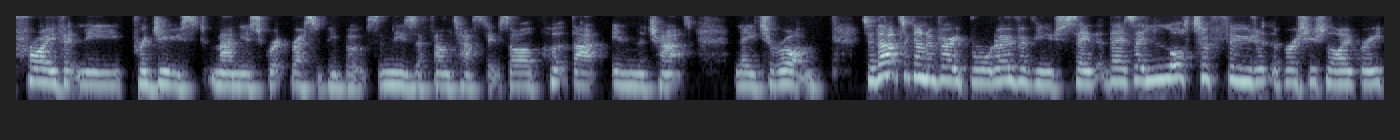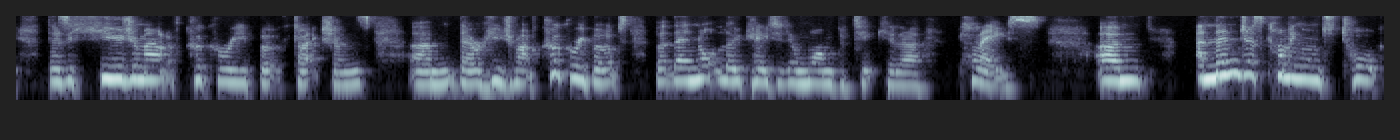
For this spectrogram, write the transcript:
privately produced manuscript recipe books and these are fantastic. So I'll put that in the chat later on. So that's a kind of very broad overview to say that there's a lot of food at the British Library. There's a huge amount of cookery book collections. Um, there are a huge amount of cookery books but they're not located in one particular place. Um, and then just coming on to talk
